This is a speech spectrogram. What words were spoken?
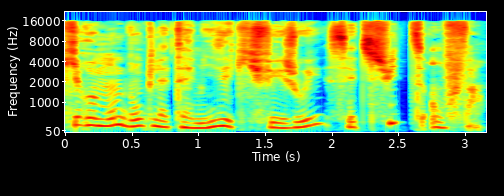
qui remonte donc la Tamise et qui fait jouer cette suite en fa.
